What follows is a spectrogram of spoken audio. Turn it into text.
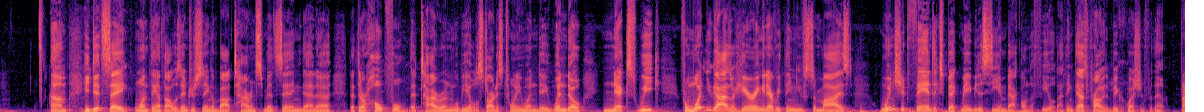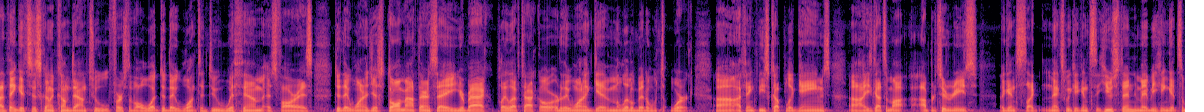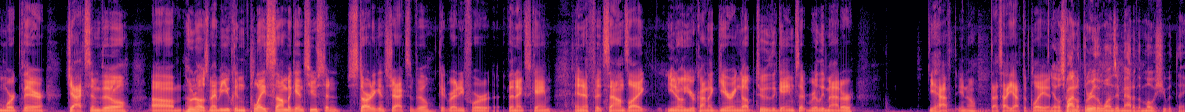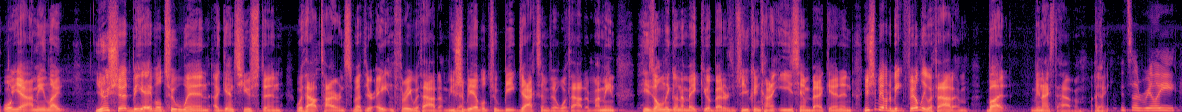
Um, he did say one thing I thought was interesting about Tyron Smith, saying that uh, that they're hopeful that Tyron will be able to start his 21 day window next week. From what you guys are hearing and everything you've surmised, when should fans expect maybe to see him back on the field? I think that's probably the bigger question for them. I think it's just going to come down to first of all, what do they want to do with him? As far as do they want to just throw him out there and say you're back, play left tackle, or do they want to give him a little bit of work? Uh, I think these couple of games, uh, he's got some opportunities against like next week against Houston. Maybe he can get some work there. Jacksonville. Um, who knows? Maybe you can play some against Houston, start against Jacksonville, get ready for the next game, and if it sounds like you know you're kind of gearing up to the games that really matter you have to, you know that's how you have to play it. Yeah, those final three are the ones that matter the most, you would think. well yeah i mean like you should be able to win against houston without tyron smith. You're eight and three without him. You should be able to beat jacksonville without him. I mean he's only going to make you a better team. So you can kind of ease him back in and you should be able to beat philly without him but it'd be nice to have him i think. It's a really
